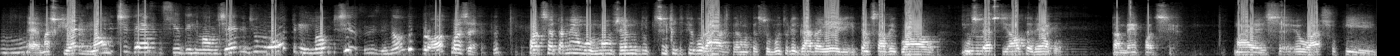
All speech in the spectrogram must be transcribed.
Uhum. É, mas que é irmão. Se tivesse sido irmão gêmeo de um outro irmão de Jesus, e não do próprio. Pois é. Pode ser também um irmão gêmeo do sentido figurado, que era uma pessoa muito ligada a ele, que pensava igual, uma uhum. espécie de alter ego. Também pode ser. Mas eu acho que,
